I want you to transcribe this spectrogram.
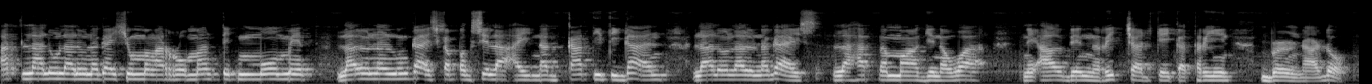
at lalo-lalo na guys, yung mga romantic moment, lalo-lalo guys, kapag sila ay nagkatitigan, lalo-lalo na guys, lahat ng mga ginawa ni Alden Richard kay Catherine Bernardo.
